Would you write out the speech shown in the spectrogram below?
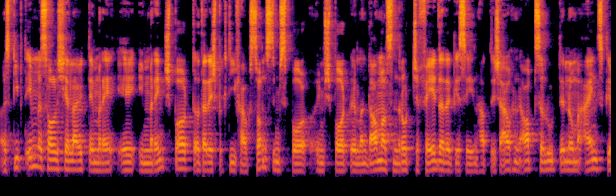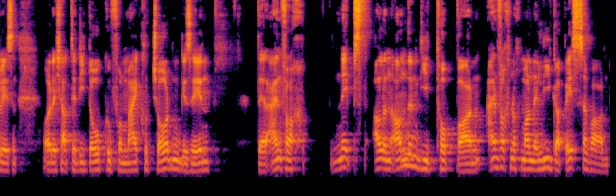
Es gibt immer solche Leute im, Re äh, im Rennsport oder respektive auch sonst im Sport, im Sport. Wenn man damals einen Roger Federer gesehen hat, ist auch eine absolute Nummer eins gewesen. Oder ich hatte die Doku von Michael Jordan gesehen, der einfach nebst allen anderen, die top waren, einfach nochmal eine Liga besser waren.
